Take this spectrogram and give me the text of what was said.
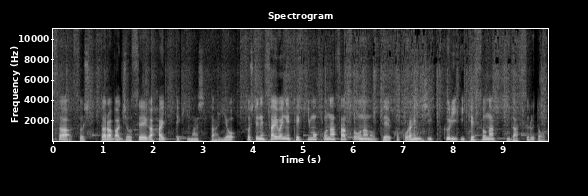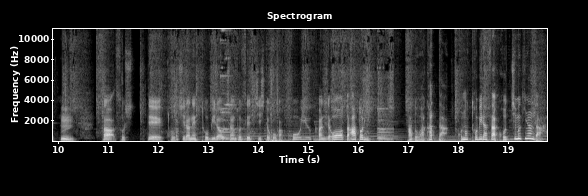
さあ、そしたらば女性が入ってきましたよ。そしてね、幸いね、敵も来なさそうなので、ここら辺じっくりいけそうな気がすると。うん。さあ、そして、こちらね、扉をちゃんと設置しておこうか。こういう感じで、おーっと、アトリあと分かった。この扉さ、こっち向きなんだ。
